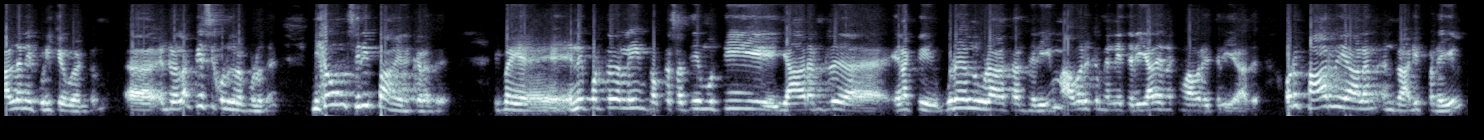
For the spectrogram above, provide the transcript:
கள்ளனை பிடிக்க வேண்டும். என்றெல்லாம் பேசிக் கொள்கிற பொழுது மிகவும் சிரிப்பாக இருக்கிறது. இப்ப என்னை பொறுத்தவரையிலையும் டாக்டர் சத்தியமூர்த்தி யார் என்று எனக்கு உடல் ஊடாகத்தான் தெரியும். அவருக்கும் என்னை தெரியாது எனக்கும் அவரை தெரியாது. ஒரு பார்வையாளன் என்ற அடிப்படையில்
